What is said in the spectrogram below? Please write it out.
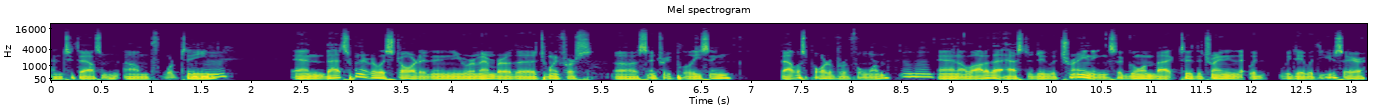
in 2014. Mm-hmm. And that's when it really started. And you remember the 21st uh, century policing, that was part of reform. And a lot of that has to do with training. So going back to the training that we, we did with Sarah,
